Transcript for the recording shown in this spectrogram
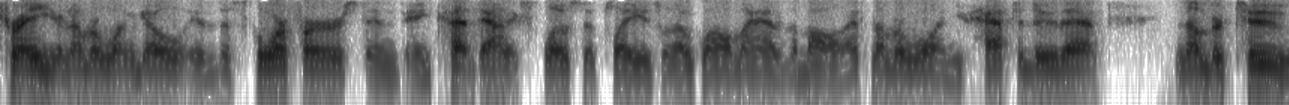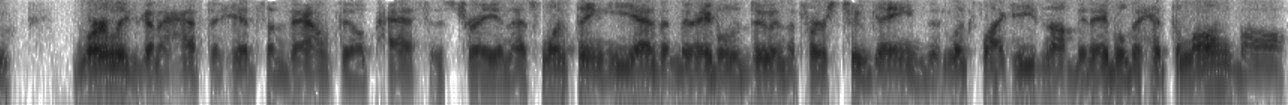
Trey, your number one goal is to score first and, and cut down explosive plays when Oklahoma has the ball. That's number one. You have to do that. Number two, Worley's going to have to hit some downfield passes, Trey, and that's one thing he hasn't been able to do in the first two games. It looks like he's not been able to hit the long ball,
